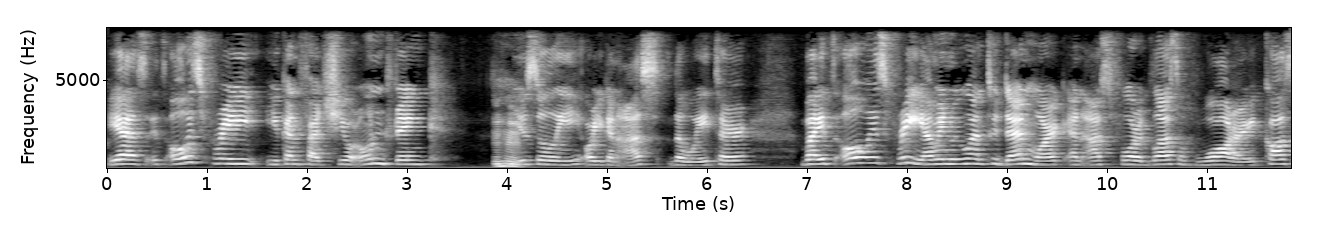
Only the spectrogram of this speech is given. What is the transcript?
Yes, it's always free. You can fetch your own drink Mhm. usually, or you can ask the waiter. But it's always free. I mean, we went to Denmark and asked for a glass of water. It cost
